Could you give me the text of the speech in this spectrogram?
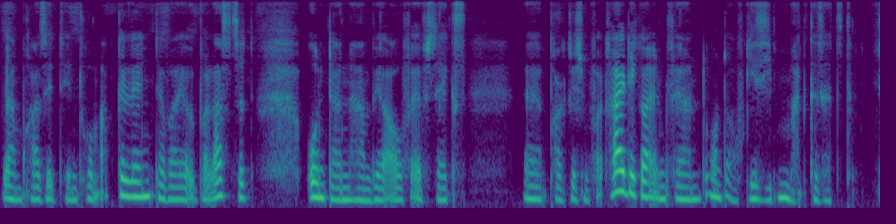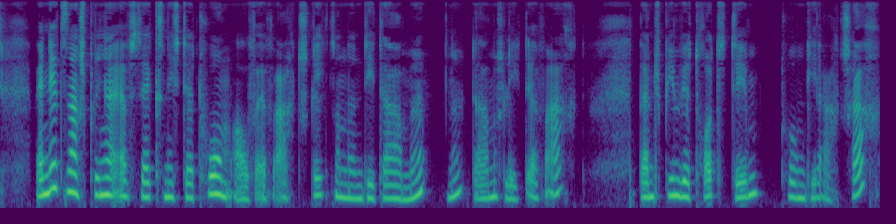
Wir haben quasi den Turm abgelenkt, der war ja überlastet. Und dann haben wir auf F6 äh, praktisch einen Verteidiger entfernt und auf G7 matt gesetzt. Wenn jetzt nach Springer F6 nicht der Turm auf F8 schlägt, sondern die Dame, ne, Dame schlägt F8, dann spielen wir trotzdem Turm G8 Schach.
